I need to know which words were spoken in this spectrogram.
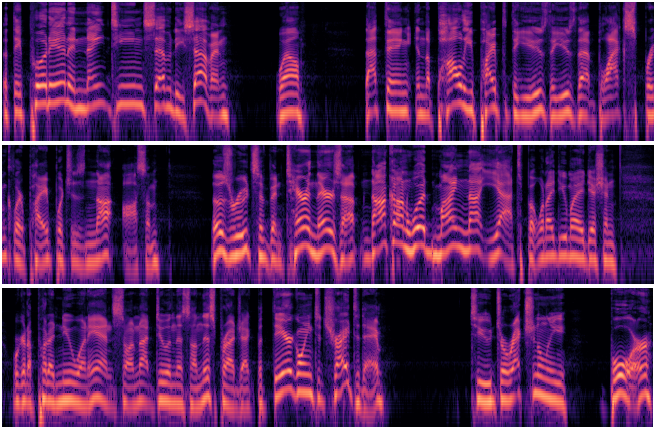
that they put in in 1977, well, that thing in the poly pipe that they use, they use that black sprinkler pipe, which is not awesome. Those roots have been tearing theirs up. Knock on wood, mine not yet, but when I do my addition, we're going to put a new one in. So I'm not doing this on this project, but they're going to try today to directionally bore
